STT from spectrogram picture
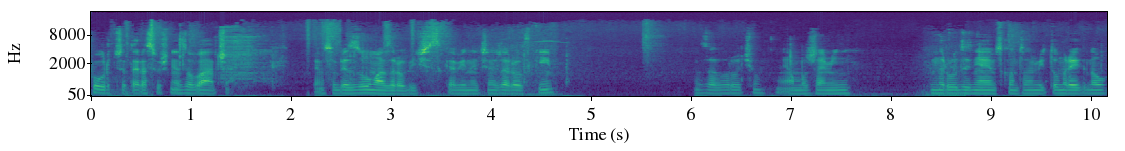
Kurczę, teraz już nie zobaczę. Chciałem sobie zooma zrobić z kabiny ciężarówki. Zawrócił. Ja może mi ten rudy, nie wiem skąd on mi tu mrygnął.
